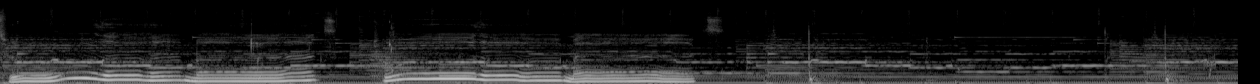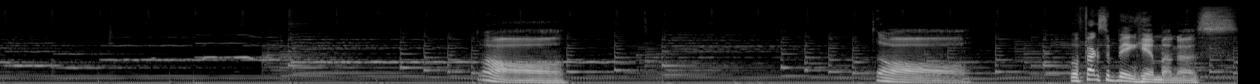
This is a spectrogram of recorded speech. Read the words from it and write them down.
To the max, to the Well, thanks for being here among us.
